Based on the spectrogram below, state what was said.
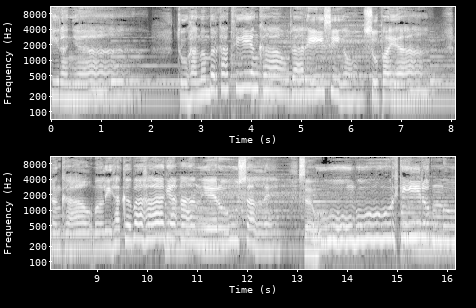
Kiranya Tuhan memberkati engkau dari Sion supaya engkau melihat kebahagiaan Yerusalem seumur hidupmu.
